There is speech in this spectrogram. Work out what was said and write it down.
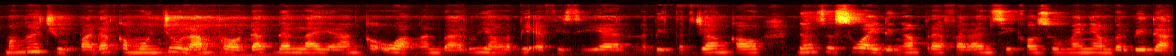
mengacu pada kemunculan produk dan layanan keuangan baru yang lebih efisien, lebih terjangkau, dan sesuai dengan preferensi konsumen yang berbeda,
